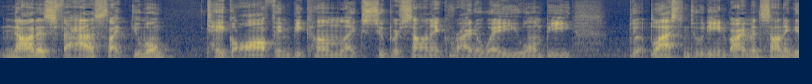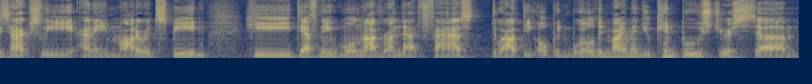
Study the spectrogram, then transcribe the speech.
not as fast. Like you won't take off and become like supersonic right away. You won't be blasting through the environment. Sonic is actually at a moderate speed. He definitely will not run that fast throughout the open world environment. You can boost your um,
